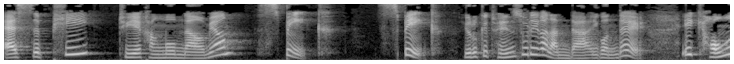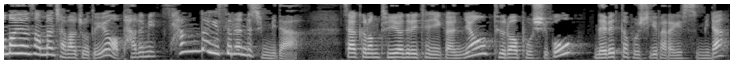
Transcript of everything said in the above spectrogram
SP 뒤에 강모음 나오면 speak, speak 이렇게 된 소리가 난다 이건데 이 경음화 현상만 잡아줘도요 발음이 상당히 세련돼집니다. 자, 그럼 들려드릴 테니까요. 들어보시고 내뱉어 보시기 바라겠습니다.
